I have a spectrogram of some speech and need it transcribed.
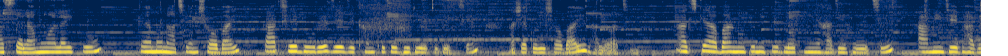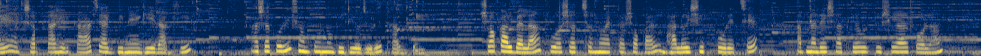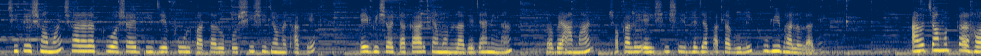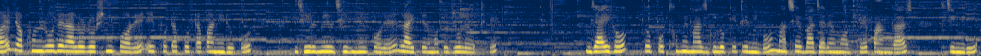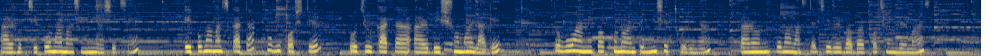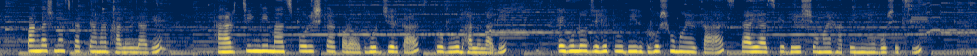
আসসালামু আলাইকুম। কেমন আছেন সবাই? কাছে, দূরে, যে যেখান থেকে ভিডিওটি দেখছেন, আশা করি সবাই ভালো আছেন। আজকে আবার নতুন একটি ব্লগ নিয়ে হাজির হয়েছি। আমি যেভাবে এক সপ্তাহের কাজ একদিনে এগিয়ে রাখি, আশা করি সম্পূর্ণ ভিডিও জুড়ে থাকবেন। সকালবেলা কুয়াশাচ্ছন্ন একটা সকাল, ভালোই শীত পড়েছে। আপনাদের সাথেও একটু শেয়ার করলাম। শীতের সময় সারা রাত কুয়াশায় ভিজে ফুল পাতার উপর শিশি জমে থাকে। এই বিষয়টা কার কেমন লাগে জানি না, তবে আমার সকালে এই শিশির ভেজা পাতাগুলি খুবই ভালো লাগে। আরও চমৎকার হয় যখন রোদের আলোর রোশনি পড়ে এই ফোঁটা ফোঁটা পানির উপর, ঝিলমিল ঝিলমিল করে লাইটের মতো জ্বলে ওঠে। যাই হোক, তো প্রথমে মাছগুলো কেটে নিব। মাছের বাজারের মধ্যে পাঙ্গাস চিংড়ি আর হচ্ছে পোমা মাছ নিয়ে এসেছে। এই পোমা মাছ কাটা খুবই কষ্টের, প্রচুর কাটা আর বেশ সময় লাগে। তবুও আমি কখনো আনতে নিষেধ করি না, কারণ পোমা মাছটা ছেলের বাবার পছন্দের মাছ। পাঙ্গাস মাছ কাটতে আমার ভালোই লাগে, আর চিংড়ি মাছ পরিষ্কার করাও ধৈর্যের কাজ, তবুও ভালো লাগে। এগুলো যেহেতু দীর্ঘ সময়ের কাজ, তাই আজকে বেশ সময় হাতে নিয়ে বসেছি।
